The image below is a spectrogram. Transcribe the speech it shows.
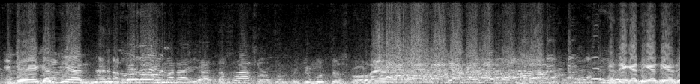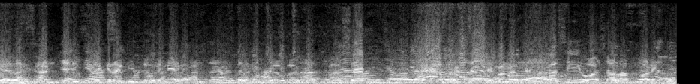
Oke, gantian. Enaknya dari mana ya? Terserah kalau mau pergi terus boleh. Ganti, ganti, ganti, ganti. Jadi kira-kira gitu. Ini rekan saya dari Jawa Barat, Pak. Terima kasih. Wassalamualaikum.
